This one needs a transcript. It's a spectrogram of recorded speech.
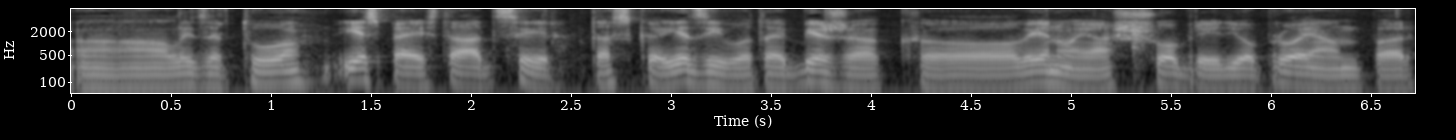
Līdz ar to iespējas tādas ir. Tas, ka iedzīvotāji biežāk vienojās šobrīd joprojām par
